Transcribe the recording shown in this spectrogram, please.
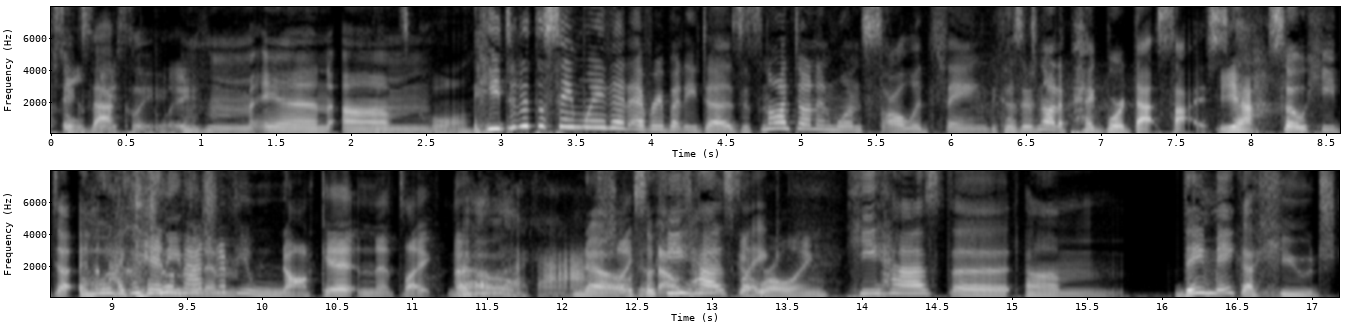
pixels, exactly. basically. hmm And um, That's cool. he did it the same way that everybody does. It's not done in one solid thing because there's not a pegboard that size. Yeah. So he does, and Oh, I can't you imagine im- if you knock it and it's like No. oh my gosh, No. like So he has, like, rolling. He has the um. They make a huge.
